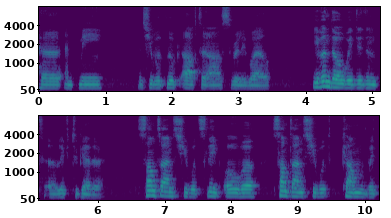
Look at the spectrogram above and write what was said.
her and me and she would look after us really well, even though we didn't uh, live together. Sometimes she would sleep over, sometimes she would come with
